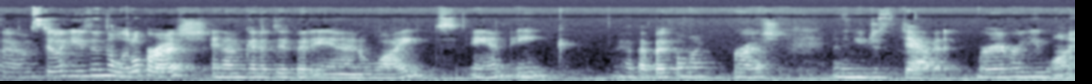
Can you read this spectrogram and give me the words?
So I'm still using the little brush and I'm gonna dip it in white and pink. I have that both on my brush. And then you just dab it wherever you want.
